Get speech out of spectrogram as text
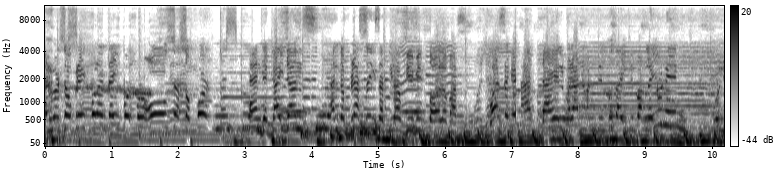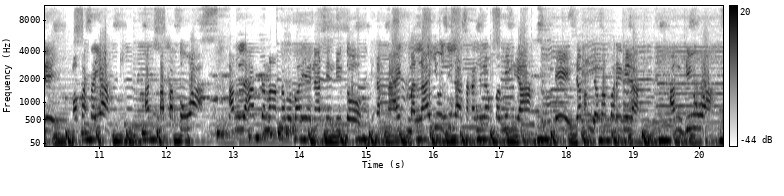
And we're so grateful and thankful for all the support and the guidance and the blessings that you have given to all of us. Once again, at dahil wala naman din po tayong ibang layunin, kundi mapasaya at mapatuwa ang lahat ng mga kababayan natin dito na kahit malayo sila sa kanilang pamilya, eh, damang-dama pa rin nila ang diwa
